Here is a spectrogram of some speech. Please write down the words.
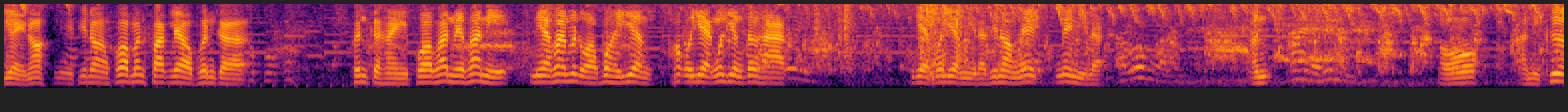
เรื่อยๆเนาะนี่พี่น้องพอมันฟักแล้วเพิ่นก็เพิ่นก็ให้พอพันธุ์แม่พันธุ์นี่เมียพันธุ์มันออกบ่ให้เลี้ยงเขาก็แยกมาเลี้ยงต่างหาก แยกมาเลี้ยงนี่แหละพี่น้องในในนี่แหละเอาลงว่ะอันปล่อยได้เด้อนั่นอ๋อ อันนี้คือ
